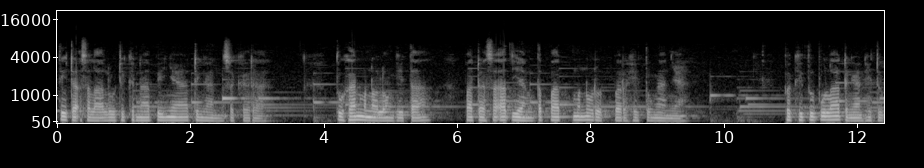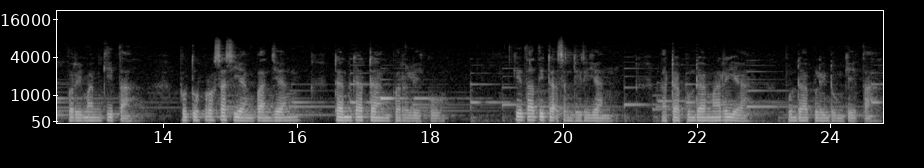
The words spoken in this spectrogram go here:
tidak selalu digenapinya dengan segera. Tuhan menolong kita pada saat yang tepat menurut perhitungannya. Begitu pula dengan hidup beriman kita butuh proses yang panjang dan kadang berliku. Kita tidak sendirian, ada Bunda Maria, Bunda pelindung kita.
